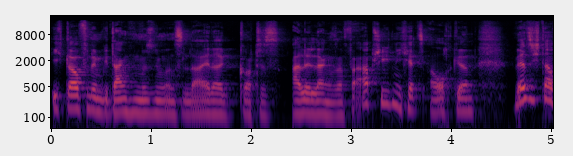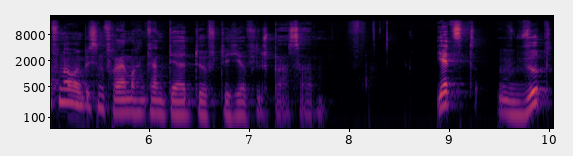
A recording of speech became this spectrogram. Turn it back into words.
ich glaube, von dem Gedanken müssen wir uns leider Gottes alle langsam verabschieden. Ich hätte es auch gern. Wer sich davon aber ein bisschen frei machen kann, der dürfte hier viel Spaß haben. Jetzt wird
